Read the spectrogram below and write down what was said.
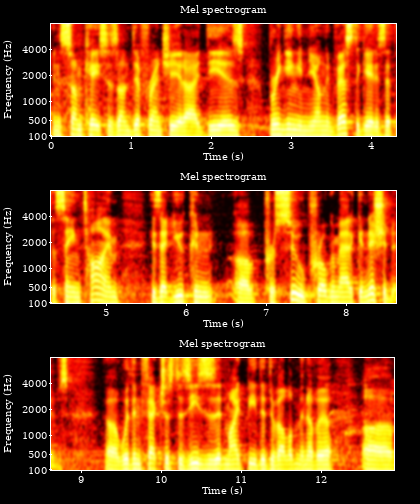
in some cases undifferentiated ideas, bringing in young investigators at the same time is that you can uh, pursue programmatic initiatives. Uh, with infectious diseases, it might be the development of a, uh,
